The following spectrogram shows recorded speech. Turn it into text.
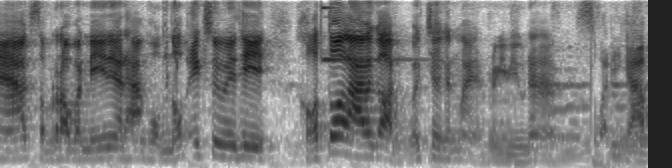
นะครับสำหรับวันนี้เนี่ยทางผมนบ XUVT ขอตัวลาไปก่อนไว้เจอกันใหม่รีวิวหน้าสวัสดีครับ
